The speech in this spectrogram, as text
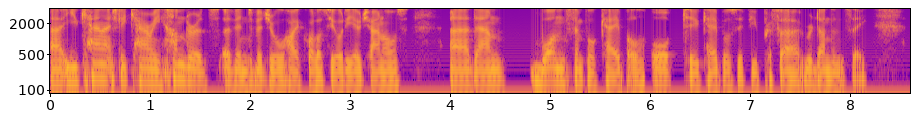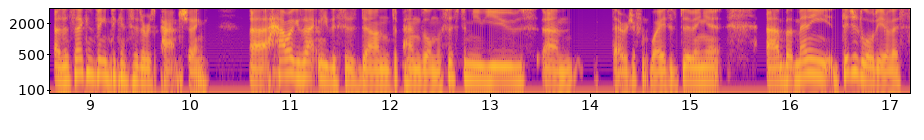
uh, you can actually carry hundreds of individual high quality audio channels uh, down one simple cable or two cables if you prefer redundancy. Uh, the second thing to consider is patching. Uh, how exactly this is done depends on the system you use. Um, there are different ways of doing it, uh, but many digital audio list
